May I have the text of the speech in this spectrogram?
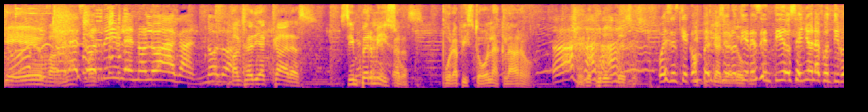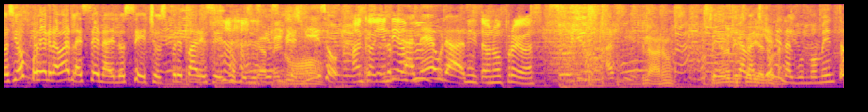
¿Qué, Pistola mano? es horrible, no lo hagan, no lo hagan. Max haría caras. Sin permiso. Caras. Pura pistola, claro. Solo puros besos. Pues es que con permiso no tiene sentido. Señor, a continuación voy a grabar la escena de los hechos. Prepárese. No, pues es que sin permiso. Aunque Eso hoy en día neuras. necesita uno pruebas. Así es. Claro. ¿Ustedes grabarían en algún momento?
